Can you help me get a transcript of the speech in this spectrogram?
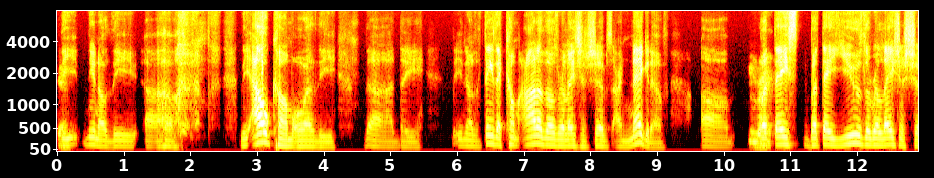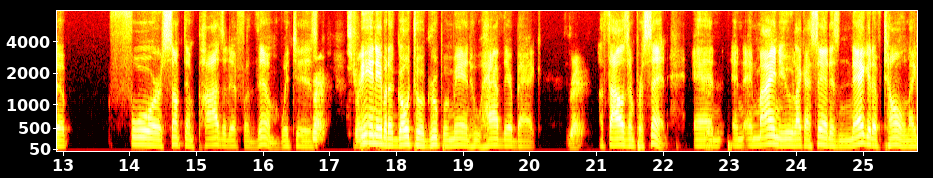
yeah. the you know the uh the outcome or the uh, the you know the things that come out of those relationships are negative um, right. but they but they use the relationship for something positive for them which is right. being able to go to a group of men who have their back right a thousand percent and right. and and mind you like i said is negative tone like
